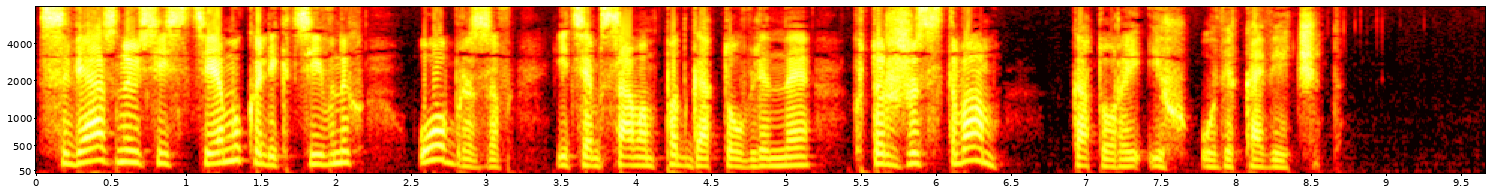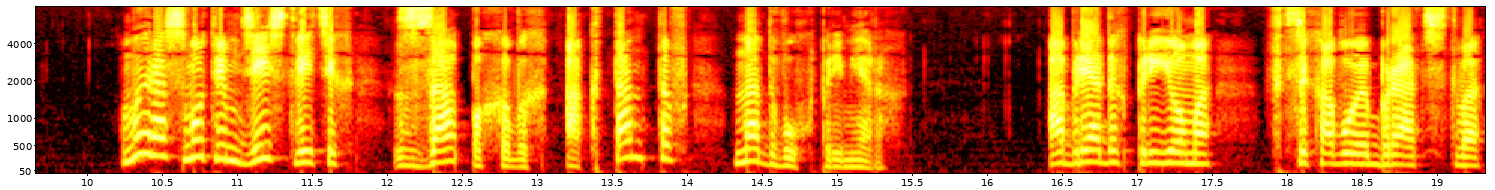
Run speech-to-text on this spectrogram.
связную систему коллективных образов и тем самым подготовленное к торжествам, которые их увековечат. Мы рассмотрим действие этих запаховых октантов на двух примерах. Обрядах приема в цеховое братство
